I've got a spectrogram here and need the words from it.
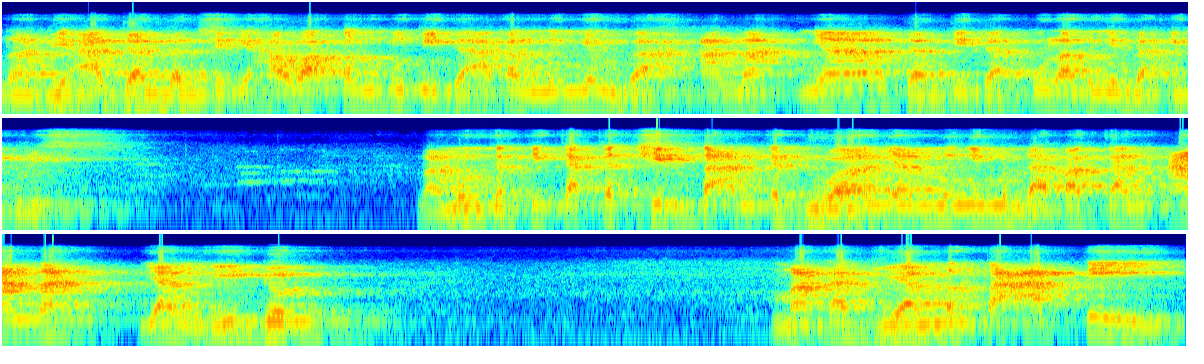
Nabi Adam dan Siti Hawa tentu tidak akan menyembah anaknya dan tidak pula menyembah iblis. Namun ketika kecintaan keduanya ingin mendapatkan anak yang hidup, maka dia mentaati,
